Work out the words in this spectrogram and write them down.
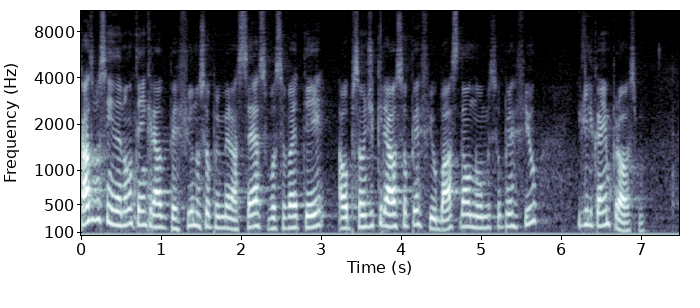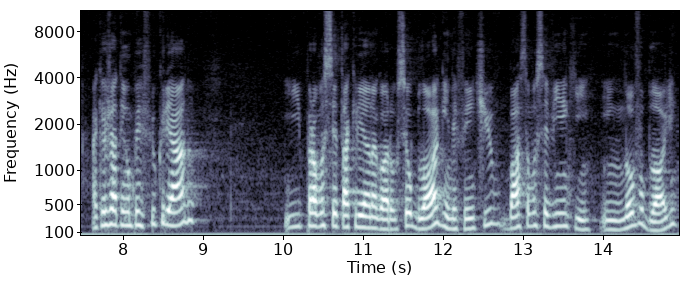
Caso você ainda não tenha criado perfil, no seu primeiro acesso você vai ter a opção de criar o seu perfil. Basta dar o nome do seu perfil e clicar em próximo. Aqui eu já tenho um perfil criado e para você estar tá criando agora o seu blog em definitivo, basta você vir aqui em novo blog.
